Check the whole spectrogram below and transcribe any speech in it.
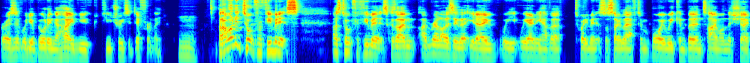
Whereas when you're building a home, you you treat it differently. Mm. But I wanted to talk for a few minutes let's talk for a few minutes because I'm I'm realizing that you know we we only have a 20 minutes or so left, and boy, we can burn time on this show.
